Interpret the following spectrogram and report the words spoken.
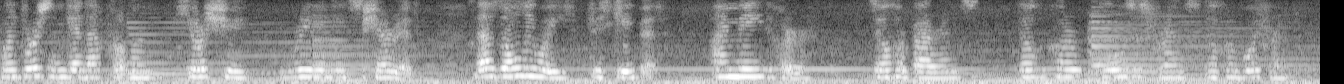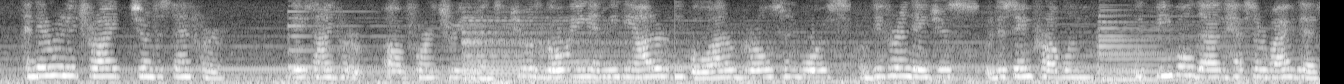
When person get that problem, he or she really needs to share it. That's the only way to escape it. I made her tell her parents, tell her closest friends, tell her boyfriend. And they really tried to understand her. They signed her up for treatment. She was going and meeting other people, other girls and boys from different ages with the same problem, with people that have survived it.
